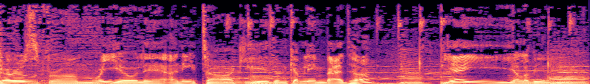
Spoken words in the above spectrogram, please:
Girls from Rio لأنيتا أكيد ومكملين بعدها. ياي يلا بينا.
